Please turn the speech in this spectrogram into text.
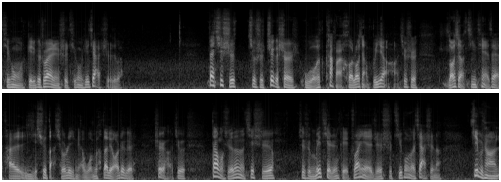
提供，给这个专业人士提供一些价值，对吧？但其实就是这个事儿，我看法和老蒋不一样哈，就是老蒋今天也在，他也去打球了，应该我们和他聊这个事儿哈，就但我觉得呢，其实就是媒体人给专业人士提供的价值呢。基本上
